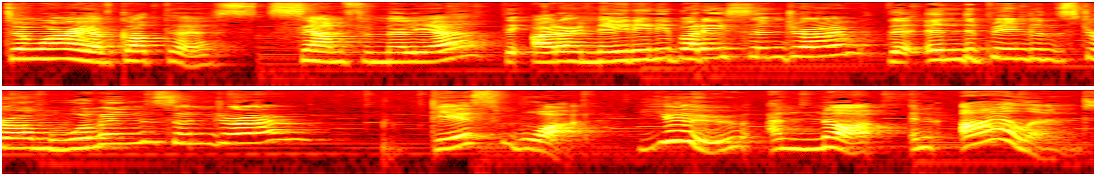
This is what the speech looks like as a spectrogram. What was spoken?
Don't worry, I've got this. Sound familiar? The I don't need anybody syndrome? The independent strong woman syndrome? Guess what? You are not an island.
